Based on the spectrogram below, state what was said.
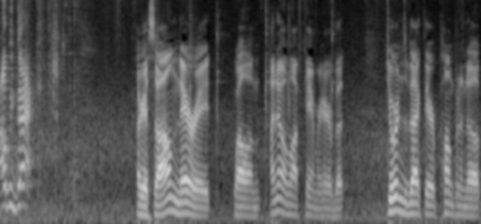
I'll be back. Okay, so I'll narrate while I'm, I know I'm off camera here, but Jordan's back there pumping it up.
